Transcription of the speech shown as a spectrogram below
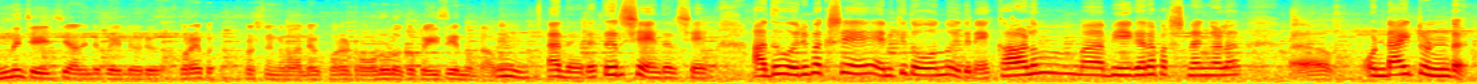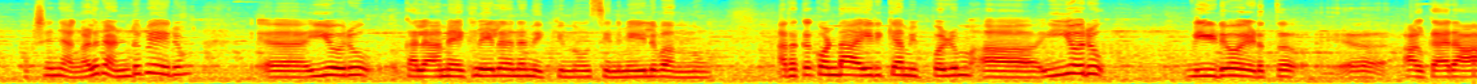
ഇന്നും ചേച്ചി അതിന്റെ പേരിൽ ഒരു കുറെ പ്രശ്നങ്ങളോ അല്ലെങ്കിൽ കുറെ ട്രോളുകളൊക്കെ ഫേസ് ചെയ്യുന്നുണ്ടാവും. അതെ അതെ. തീർച്ചയായും തീർച്ചയായും. അത് ഒരു പക്ഷേ എനിക്ക് തോന്നുന്നു ഇതിനേക്കാളും ഭീകര പ്രശ്നങ്ങൾ ഉണ്ടായിട്ടുണ്ട്. പക്ഷെ ഞങ്ങൾ രണ്ടുപേരും ഈ ഒരു കലാമേഖലയിൽ തന്നെ നിൽക്കുന്നു സിനിമയിൽ വന്നു. അതൊക്കെ കൊണ്ടായിരിക്കാം ഇപ്പോഴും ഈ ഒരു വീഡിയോ എടുത്ത് ആൾക്കാർ ആ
